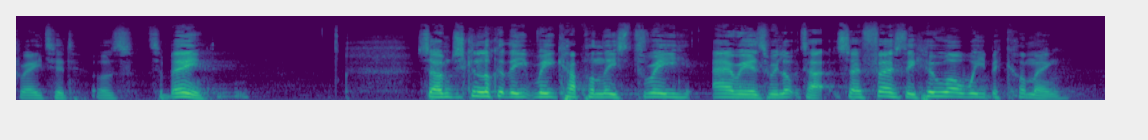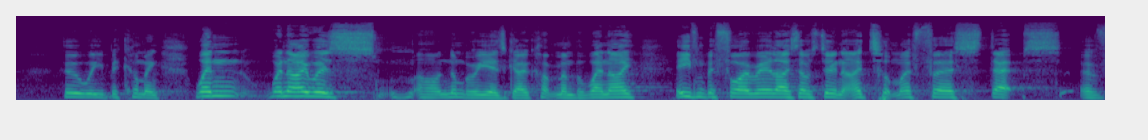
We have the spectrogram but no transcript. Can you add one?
created us to be. So I'm just going to look at the recap on these three areas we looked at. So, firstly, who are we becoming? Who are we becoming? When, when I was, oh, a number of years ago, I can't remember when I, even before I realized I was doing it, I took my first steps of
